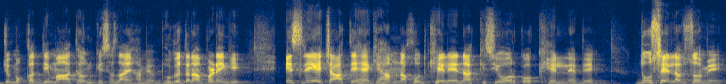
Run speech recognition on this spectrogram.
जो मुकदमात हैं, उनकी सज़ाएँ हमें भुगतना पड़ेंगी। इसलिए चाहते हैं कि हम ना खुद खेलें, ना किसी और को खेलने दें। दूसरे लफ्ज़ों में,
